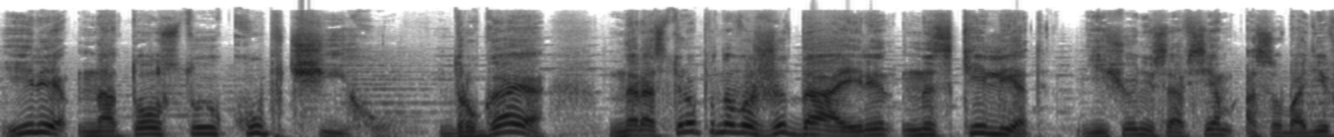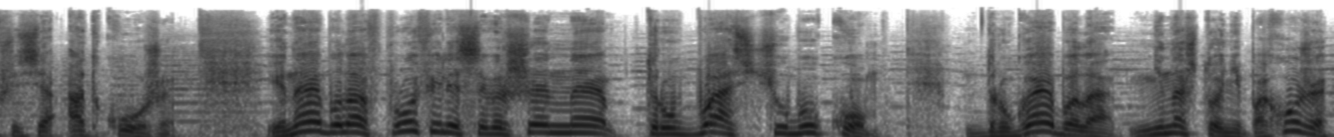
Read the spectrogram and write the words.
или на толстую купчиху. Другая — на растрепанного жида или на скелет, еще не совсем освободившийся от кожи. Иная была в профиле совершенная труба с чубуком. Другая была ни на что не похожа,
